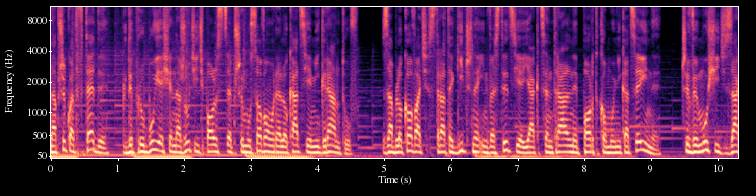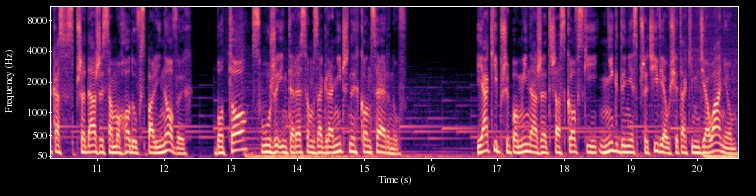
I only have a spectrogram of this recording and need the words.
Na przykład wtedy, gdy próbuje się narzucić Polsce przymusową relokację migrantów, zablokować strategiczne inwestycje jak centralny port komunikacyjny, czy wymusić zakaz sprzedaży samochodów spalinowych, bo to służy interesom zagranicznych koncernów. Jaki przypomina, że Trzaskowski nigdy nie sprzeciwiał się takim działaniom,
